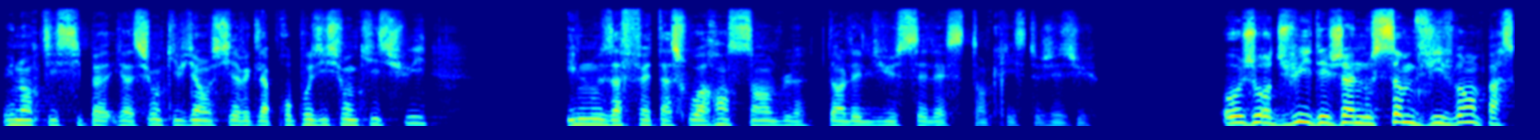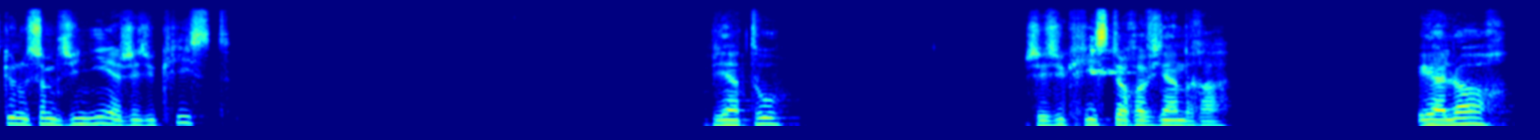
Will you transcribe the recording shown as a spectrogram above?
une anticipation qui vient aussi avec la proposition qui suit. Il nous a fait asseoir ensemble dans les lieux célestes en Christ Jésus. Aujourd'hui déjà, nous sommes vivants parce que nous sommes unis à Jésus-Christ. Bientôt, Jésus-Christ reviendra. Et alors,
